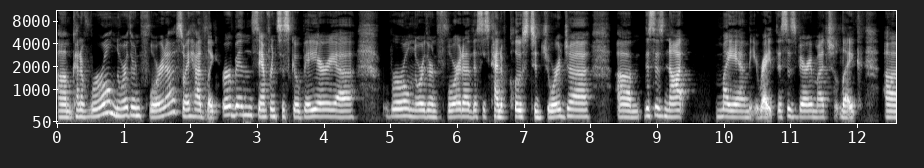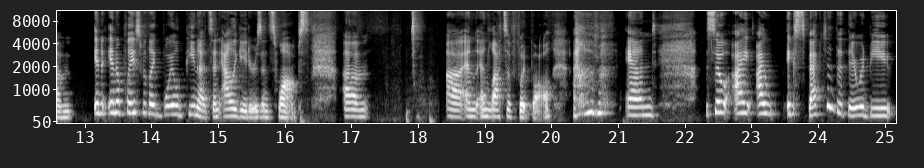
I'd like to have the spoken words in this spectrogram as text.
um, kind of rural northern Florida. So I had like urban San Francisco Bay Area, rural northern Florida. This is kind of close to Georgia. Um, this is not Miami, right? This is very much like um, in in a place with like boiled peanuts and alligators and swamps, um, uh, and and lots of football, and so I I expected that there would be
